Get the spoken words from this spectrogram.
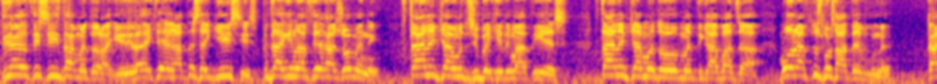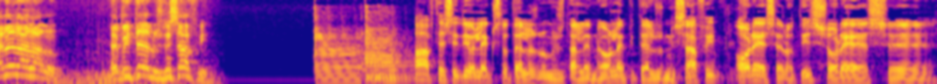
Τι, είναι- τι συζητάμε τώρα κύριε; Δηλαδή έχετε γραπτές εγγυήσεις. Τι θα γίνουν αυτοί οι εργαζόμενοι; Φτάνει πια με τους επιχειρηματίε. Φτάνει πια με, το, με την καβάτσα. Μόνο αυτούς προστατεύουν. Κανέναν άλλον. Επιτέλους, νησάφι. Αυτές οι δύο λέξεις στο τέλος νομίζω τα λένε όλα. Επιτέλους νησάφι. Ωραίες ερωτήσεις, ωραίες ε,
